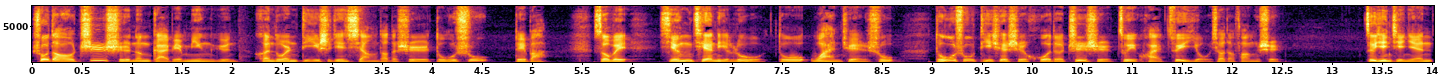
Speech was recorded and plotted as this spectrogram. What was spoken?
说到知识能改变命运，很多人第一时间想到的是读书，对吧？所谓行千里路，读万卷书，读书的确是获得知识最快、最有效的方式。最近几年，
